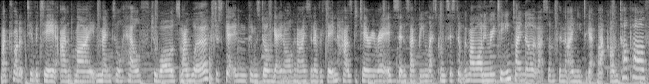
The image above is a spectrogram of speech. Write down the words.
my productivity and my mental health towards my work, just getting things done, getting organised and everything has deteriorated since I've been less consistent with my morning routine. So I know that that's something that I need to get back on top of.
